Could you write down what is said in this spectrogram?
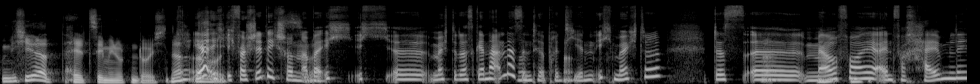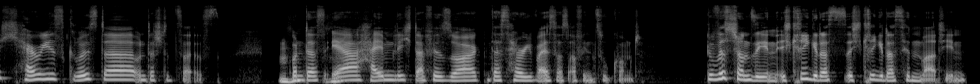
nicht jeder hält zehn Minuten durch. Ne? Ja, Also ich, ich verstehe dich schon, so. aber ich, ich äh, möchte das gerne anders interpretieren. Ich möchte, dass äh, Malfoy einfach heimlich Harrys größter Unterstützer ist. Mhm. Und dass er heimlich dafür sorgt, dass Harry weiß, was auf ihn zukommt. Du wirst schon sehen, ich kriege das, ich kriege das hin, Martin.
